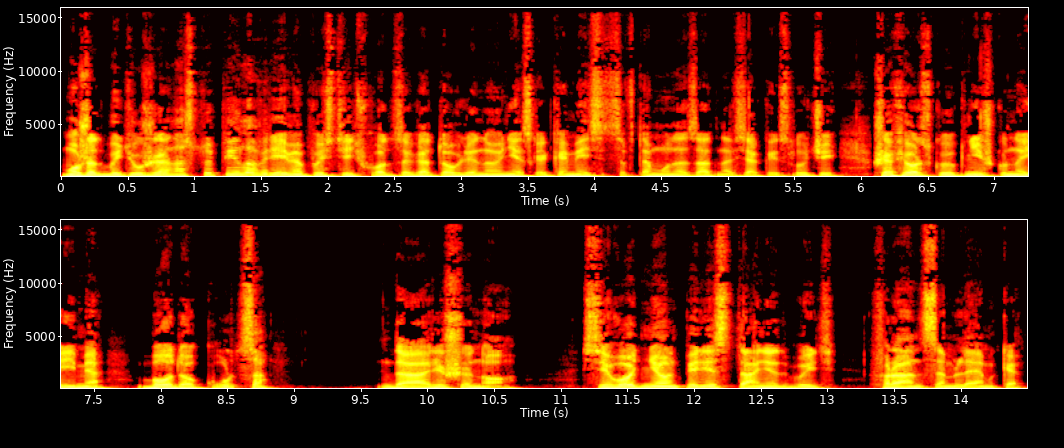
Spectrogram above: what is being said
может быть, уже наступило время пустить в ход заготовленную несколько месяцев тому назад на всякий случай шоферскую книжку на имя Бодо Курца? Да, решено. Сегодня он перестанет быть Францем Лемке.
